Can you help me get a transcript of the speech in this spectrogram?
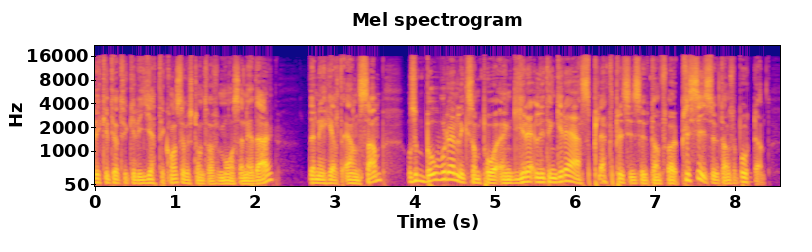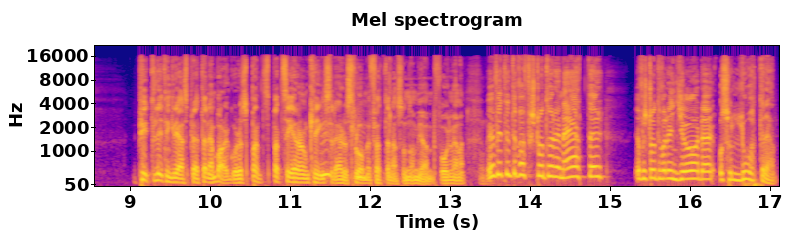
Vilket jag tycker är jättekonstigt, jag förstår inte varför måsen är där. Den är helt ensam. Och så bor den liksom på en grä, liten gräsplätt precis utanför, precis utanför porten. Pytteliten gräsplätt där den bara går och spa- spatserar omkring sådär och slår med fötterna som de gör med fåglarna. Men jag vet inte, jag förstår inte vad den äter. Jag förstår inte vad den gör där. Och så låter den.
